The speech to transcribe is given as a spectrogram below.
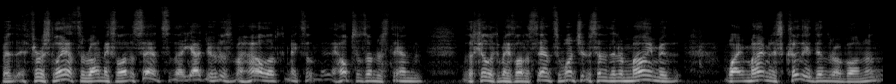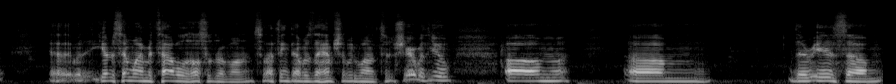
But at first glance, the Ram makes a lot of sense. The Yad Yehuda's Mahalach makes helps us understand the Chiluk makes a lot of sense. And once you understand that a Maimid, why Maimid is clearly a din Rabbanon, uh, you understand why Metabel is also Rabbanon. So I think that was the Hemshah we wanted to share with you. Um, um, there is um,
